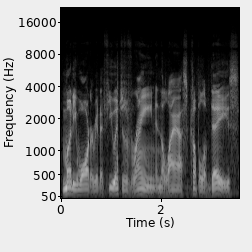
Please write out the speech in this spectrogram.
muddy water. We had a few inches of rain in the last couple of days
